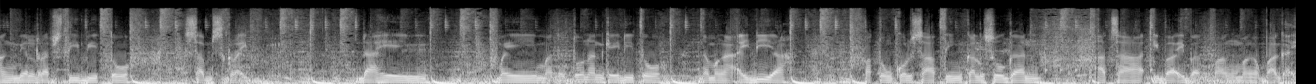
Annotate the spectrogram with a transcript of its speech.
ang Mel Raps TV to subscribe. Dahil may matutunan kayo dito na mga idea patungkol sa ating kalusugan at sa iba-iba't pang mga bagay.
